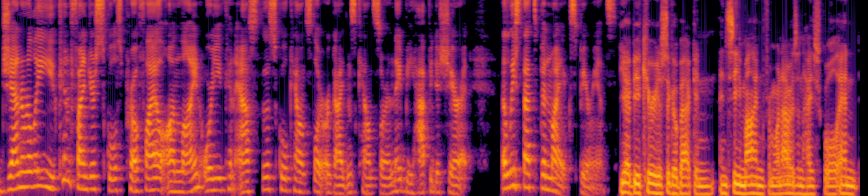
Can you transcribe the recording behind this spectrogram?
generally you can find your school's profile online or you can ask the school counselor or guidance counselor and they'd be happy to share it at least that's been my experience. Yeah, I'd be curious to go back and, and see mine from when I was in high school. And,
